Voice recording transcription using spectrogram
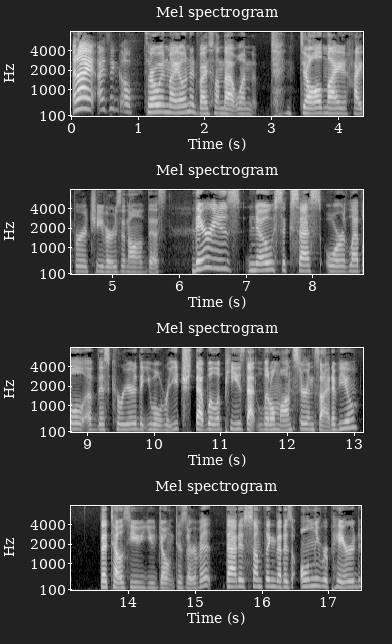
And I, I think I'll throw in my own advice on that one to all my hyperachievers and all of this. There is no success or level of this career that you will reach that will appease that little monster inside of you that tells you you don't deserve it. That is something that is only repaired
